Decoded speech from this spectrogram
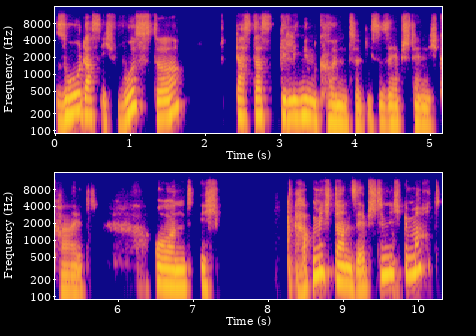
so dass ich wusste, dass das gelingen könnte, diese Selbstständigkeit. Und ich habe mich dann selbstständig gemacht,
